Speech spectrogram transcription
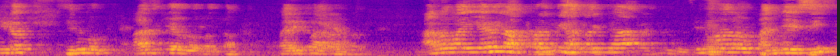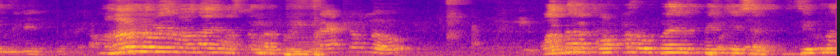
ఇక సినిమా రాజకీయాల్లో వద్దాం పరిపాలనలో అరవై ఏళ్ళ అప్రతిహతంగా సినిమాలో పనిచేసి మహాన్నమైన ఆదాయం వస్తున్నప్పుడు ట్రాక్టర్లో వందల కోట్ల రూపాయలు పెంచేశారు. సినిమా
